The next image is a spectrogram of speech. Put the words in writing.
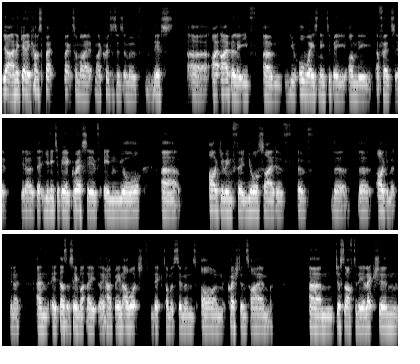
Yeah, and again, it comes back back to my my criticism of this. Uh, I I believe um, you always need to be on the offensive. You know that you need to be aggressive in your uh, arguing for your side of of the the argument. You know, and it doesn't seem like they they have been. I watched Nick Thomas-Symonds on Question Time um, just after the election,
